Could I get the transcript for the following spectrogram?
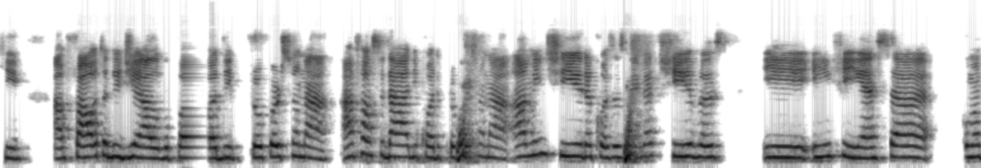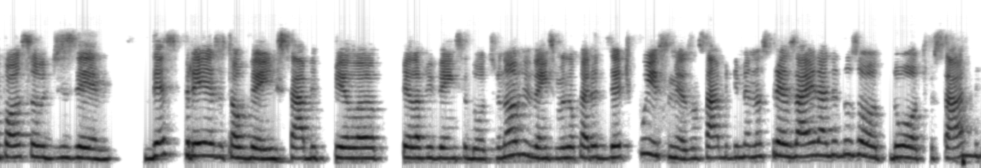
que a falta de diálogo pode proporcionar a falsidade, pode proporcionar a mentira, coisas negativas, e, enfim, essa, como eu posso dizer, desprezo, talvez, sabe, pela, pela vivência do outro. Não a vivência, mas eu quero dizer, tipo, isso mesmo, sabe? De menosprezar a idade dos outro, do outro, sabe?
